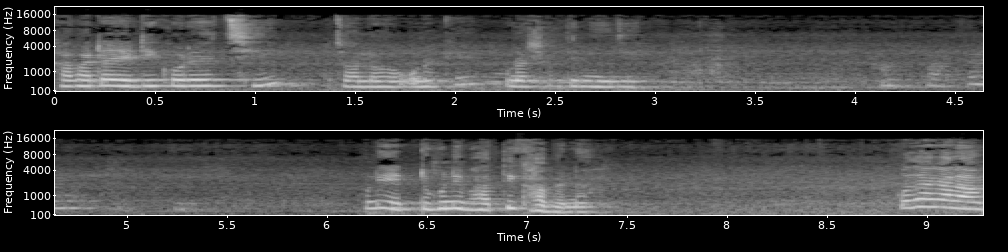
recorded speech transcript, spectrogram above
খাবারটা রেডি করেছি। চলো ওনাকে ওনার সাথে নিয়ে যাই। উনি একটুখানি ভাতই খাবে না। কোথায় গেলাম?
